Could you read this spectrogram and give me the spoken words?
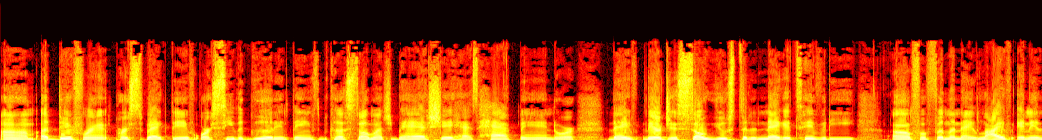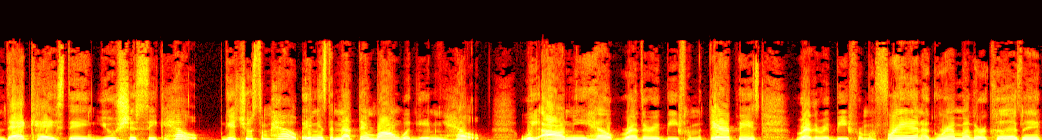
um, a different perspective or see the good in things because so much bad shit has happened or they they're just so used to the negativity uh, fulfilling their life. And in that case then you should seek help get you some help. And there's nothing wrong with getting help. We all need help, whether it be from a therapist, whether it be from a friend, a grandmother, a cousin,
